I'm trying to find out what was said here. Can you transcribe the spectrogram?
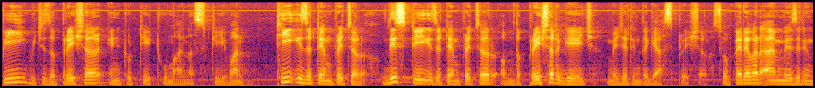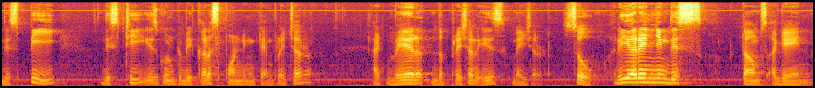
P which is the pressure into T2 minus T1. T is the temperature, this T is the temperature of the pressure gauge measuring the gas pressure. So, wherever I am measuring this P, this T is going to be corresponding temperature at where the pressure is measured. So, rearranging these terms again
